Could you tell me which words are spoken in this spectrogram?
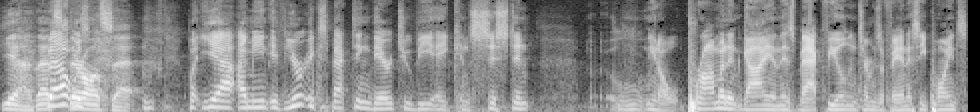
Yeah, that's that they're was, all set. But yeah, I mean, if you're expecting there to be a consistent you know, prominent guy in this backfield in terms of fantasy points,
